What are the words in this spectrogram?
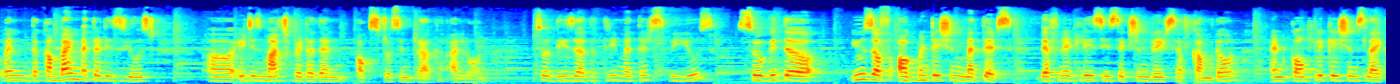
when the combined method is used, uh, it is much better than oxytocin drug alone. So these are the three methods we use. So with the use of augmentation methods, definitely C-section rates have come down and complications like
